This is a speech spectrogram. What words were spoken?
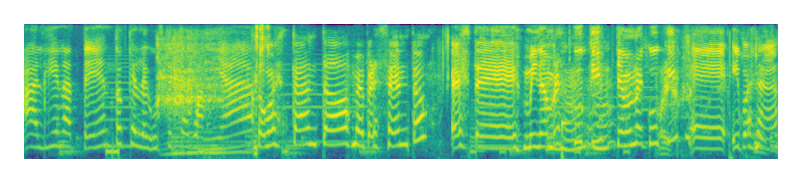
Alguien atento que le guste caguamear. ¿Cómo están todos? Me presento. Este, mi nombre es Cookie, llámame Cookie. Eh, y pues nada,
